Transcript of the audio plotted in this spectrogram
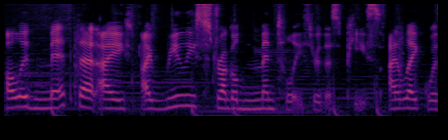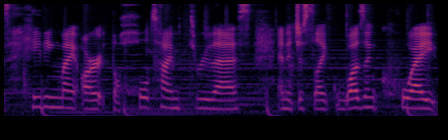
I'll admit that I, I really struggled mentally through this piece. I like was hating my art the whole time through this, and it just like wasn't quite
